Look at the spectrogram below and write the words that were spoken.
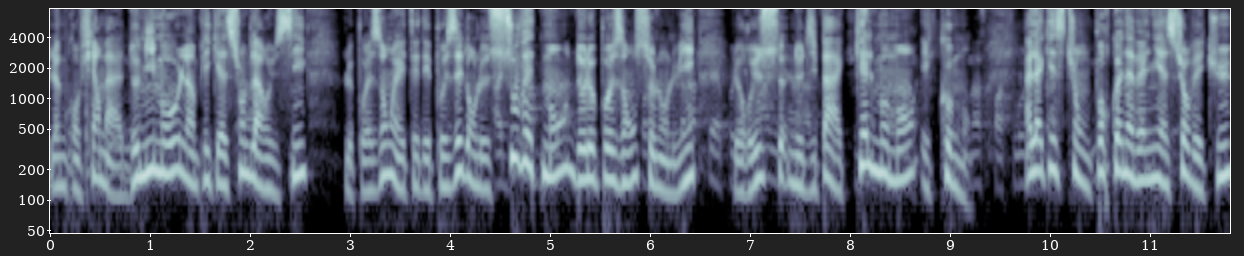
l'homme confirme à demi-mot l'implication de la Russie. Le poison a été déposé dans le sous-vêtement de l'opposant, selon lui. Le russe ne dit pas à quel moment et comment. À la question pourquoi Navalny a survécu,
